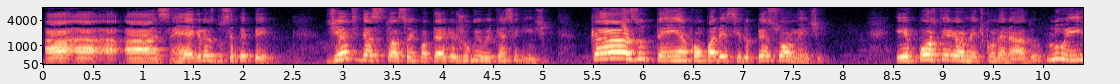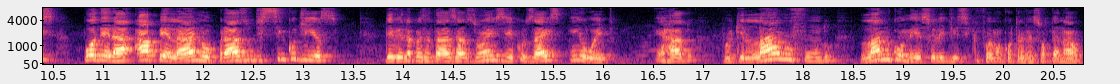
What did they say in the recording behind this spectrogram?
a, a, as regras do CPP. Diante dessa situação hipotética, julgo o item seguinte. Caso tenha comparecido pessoalmente e posteriormente condenado, Luiz poderá apelar no prazo de cinco dias devendo apresentar as razões recusais em oito. Errado, porque lá no fundo, lá no começo, ele disse que foi uma contravenção penal,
